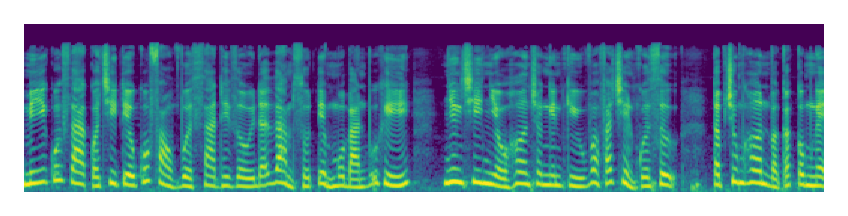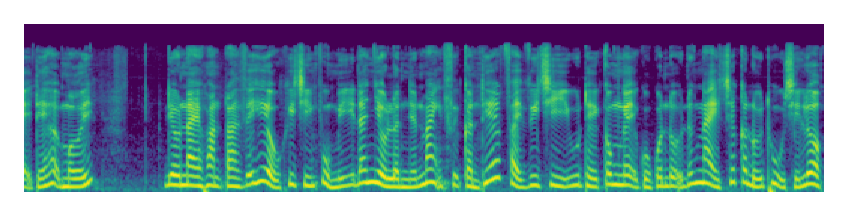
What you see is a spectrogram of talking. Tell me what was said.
Mỹ, quốc gia có chi tiêu quốc phòng vượt xa thế giới đã giảm số tiền mua bán vũ khí, nhưng chi nhiều hơn cho nghiên cứu và phát triển quân sự, tập trung hơn vào các công nghệ thế hệ mới. Điều này hoàn toàn dễ hiểu khi chính phủ Mỹ đã nhiều lần nhấn mạnh sự cần thiết phải duy trì ưu thế công nghệ của quân đội nước này trước các đối thủ chiến lược.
